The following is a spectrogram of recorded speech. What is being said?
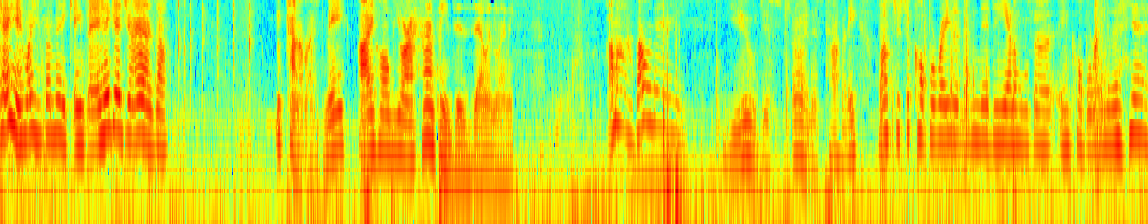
hey, wait for me, King Hey, get your hands up. You can't arrest me. I hope you are happy, Giselle and Lenny. Come on, follow me. You destroyed this company. Monsters Incorporated, the animals are incorporated. Yeah.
